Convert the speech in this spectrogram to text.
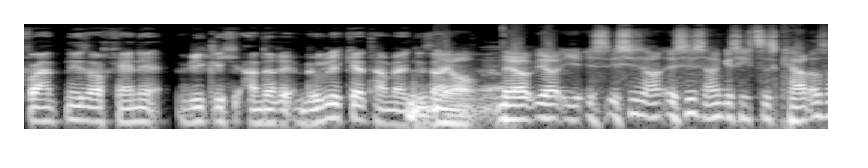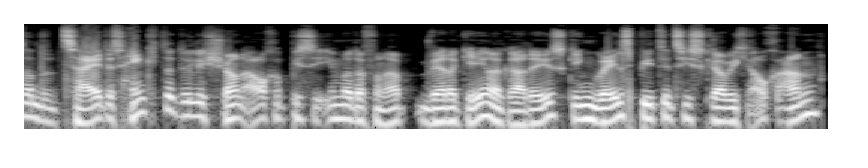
vorhanden ist, auch keine wirklich andere Möglichkeit, haben wir ja gesagt. Ja, ja, ja es, ist, es ist angesichts des Kaders an der Zeit. Es hängt natürlich schon auch ein bisschen immer davon ab, wer der Gegner gerade ist. Gegen Wales bietet sich glaube ich, auch an.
